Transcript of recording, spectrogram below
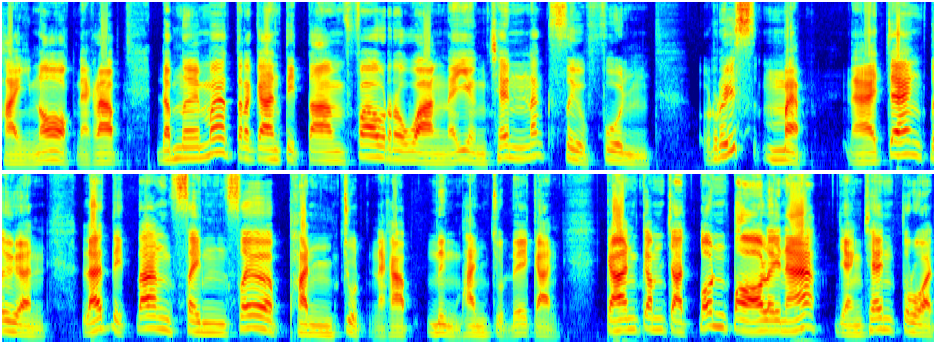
ภายนอกนะครับดำเนินมาตรการติดตามเฝ้าระวังนะอย่างเช่น นักสืบฝุ่น risk map นะแจ้งเตือนและติดตั้งเซ็นเซอร์พันจุดนะครับ1,000 จุดด้วยกัน การกำจัดต้นต่อเลยนะ อย่างเช่นตรวจ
